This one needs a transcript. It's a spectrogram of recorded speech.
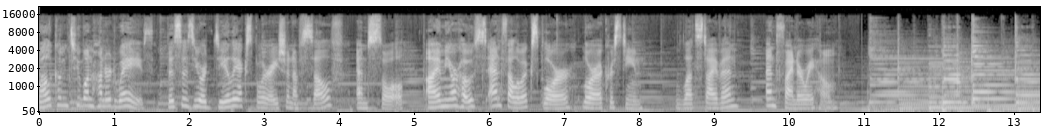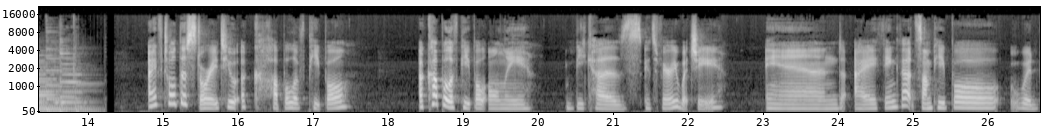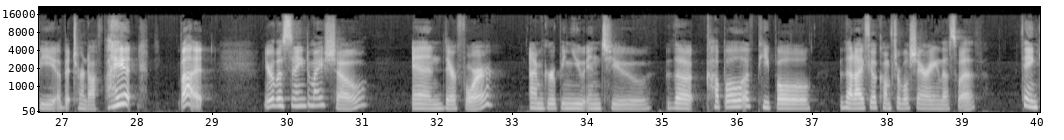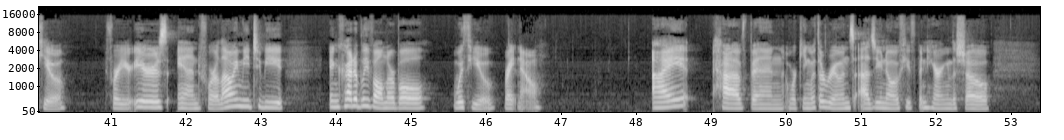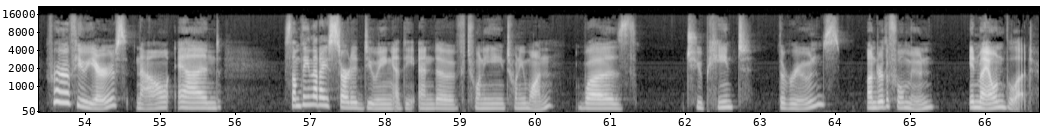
Welcome to 100 Ways. This is your daily exploration of self and soul. I'm your host and fellow explorer, Laura Christine. Let's dive in and find our way home. I've told this story to a couple of people, a couple of people only, because it's very witchy. And I think that some people would be a bit turned off by it. But you're listening to my show, and therefore, I'm grouping you into the couple of people that I feel comfortable sharing this with. Thank you for your ears and for allowing me to be incredibly vulnerable with you right now. I have been working with the runes, as you know, if you've been hearing the show for a few years now, and Something that I started doing at the end of 2021 was to paint the runes under the full moon in my own blood.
